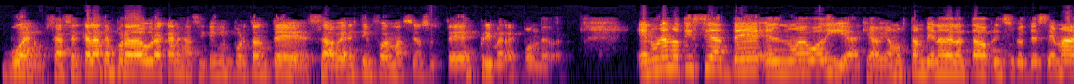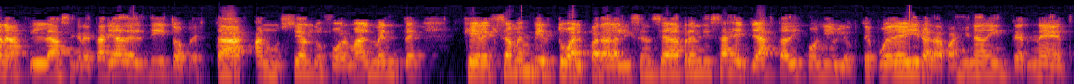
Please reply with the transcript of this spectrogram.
Bueno, se acerca la temporada de huracanes, así que es importante saber esta información si usted es primer respondedor. En una noticia del Nuevo Día, que habíamos también adelantado a principios de semana, la secretaria del DITOP está anunciando formalmente que el examen virtual para la licencia de aprendizaje ya está disponible. Usted puede ir a la página de internet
